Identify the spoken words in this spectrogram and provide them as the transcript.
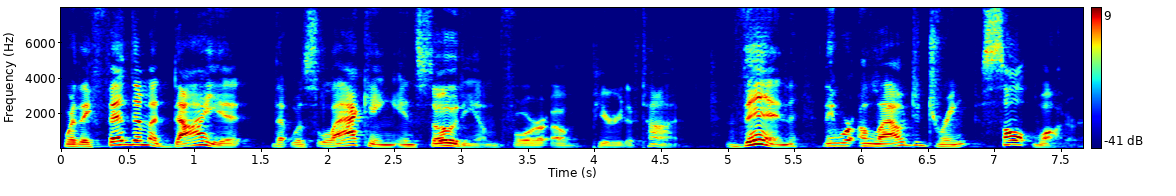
where they fed them a diet that was lacking in sodium for a period of time. Then they were allowed to drink salt water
